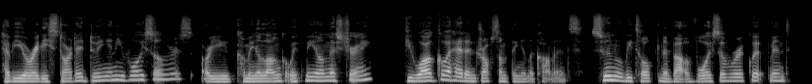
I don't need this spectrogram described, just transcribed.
Have you already started doing any voiceovers? Are you coming along with me on this journey? If you are, go ahead and drop something in the comments. Soon we'll be talking about voiceover equipment.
